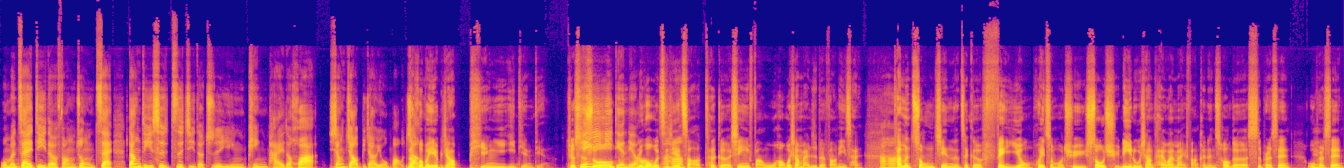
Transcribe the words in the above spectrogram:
我们在地的房仲在当地是自己的直营品牌的话，相较比较有保障。那会不会也比较便宜一点点？就是说，一点点哦、如果我直接找这个信义房屋哈，uh -huh. 我想买日本房地产，uh -huh. 他们中间的这个费用会怎么去收取？例如像台湾买房，可能抽个四 percent、五 percent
